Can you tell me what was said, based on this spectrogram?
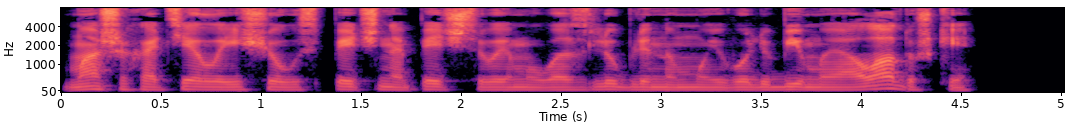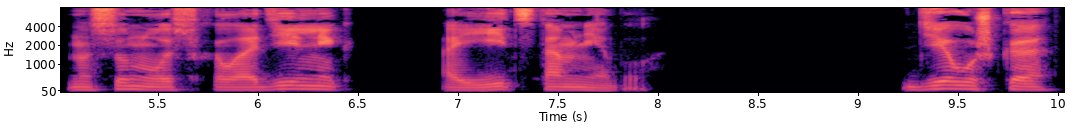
Маша хотела еще успеть напечь своему возлюбленному его любимые оладушки, но сунулась в холодильник, а яиц там не было. Девушка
